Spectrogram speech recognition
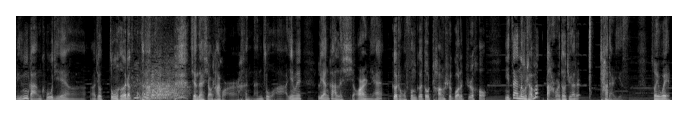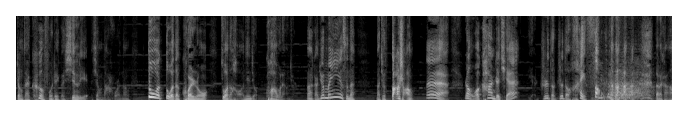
灵感枯竭啊！啊，就综合症。现在小茶馆很难做啊，因为连干了小二年，各种风格都尝试过了之后，你再弄什么，大伙都觉得差点意思。所以我也正在克服这个心理，希望大伙能多多的宽容，做得好您就夸我两句。啊，感觉没意思呢，那就打赏，哎，让我看着钱知道知道害臊。再来看啊，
